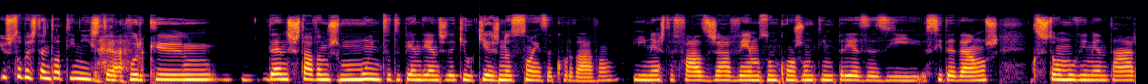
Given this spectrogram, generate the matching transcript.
Eu estou bastante otimista porque de antes estávamos muito dependentes daquilo que as nações acordavam e nesta fase já vemos um conjunto de empresas e cidadãos que se estão a movimentar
